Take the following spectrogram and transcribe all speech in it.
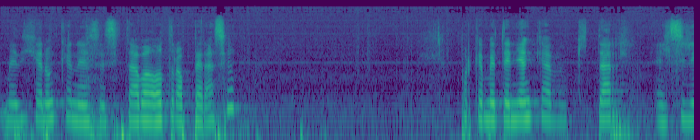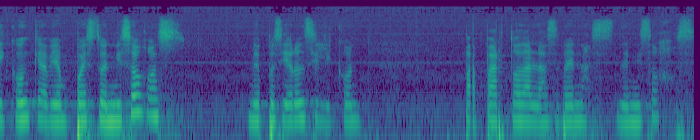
me dijeron que necesitaba otra operación, porque me tenían que quitar el silicón que habían puesto en mis ojos. Me pusieron silicón para papar todas las venas de mis ojos.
